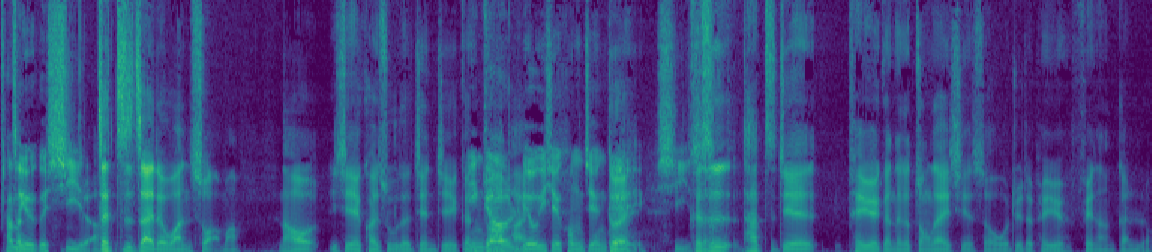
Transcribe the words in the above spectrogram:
他们有一个戏了，在自在的玩耍嘛，然后一些快速的剪接跟应该要。留一些空间给对戏。可是他直接配乐跟那个撞在一起的时候，我觉得配乐非常干扰。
